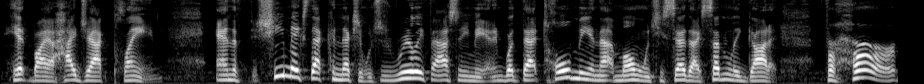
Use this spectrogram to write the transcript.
hit by a hijacked plane. And the, she makes that connection, which is really fascinating me. And what that told me in that moment when she said that, I suddenly got it. For her,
